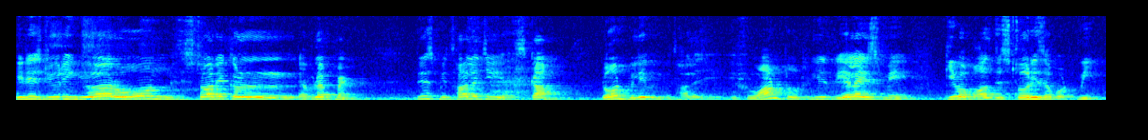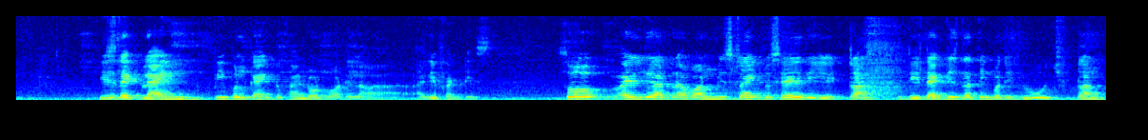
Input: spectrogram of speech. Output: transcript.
It is during your own historical development this mythology has come. Don't believe in mythology. If you want to re- realize me, give up all the stories about me. It is like blind people trying to find out what an uh, elephant is. So while they are one is trying to say the trunk, the leg is nothing but a huge trunk,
